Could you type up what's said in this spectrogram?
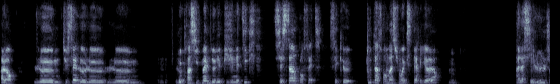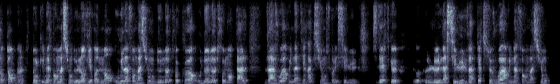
Alors le, tu sais, le, le, le, le principe même de l'épigénétique, c'est simple en fait. C'est que toute information extérieure, hein, à la cellule, j'entends, hein, donc une information de l'environnement ou une information de notre corps ou de notre mental, va avoir une interaction sur les cellules. C'est-à-dire que euh, la cellule va percevoir une information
